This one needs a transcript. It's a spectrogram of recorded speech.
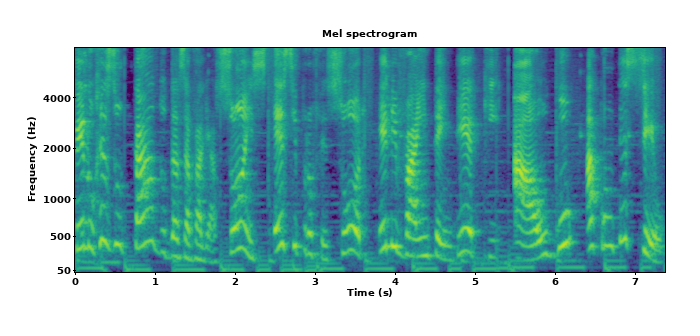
Pelo resultado das avaliações, esse professor ele vai entender que algo aconteceu.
